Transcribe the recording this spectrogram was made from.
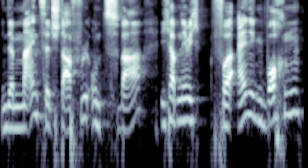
in der Mindset-Staffel. Und zwar, ich habe nämlich vor einigen Wochen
